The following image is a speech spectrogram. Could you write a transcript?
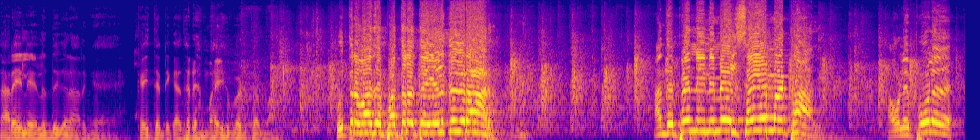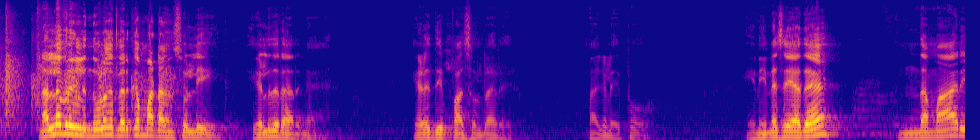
தரையில் எழுதுகிறாருங்க. கைத்தட்டி கதிரை மையப்படுத்தமா? உத்தரவாத பத்திரத்தை எழுதுகிறார். அந்த பெண் இனிமேல் செய்ய மாட்டாள். அவளை போல நல்லவர்கள் இந்த உலகத்தில் இருக்க மாட்டாங்கன்னு சொல்லி எழுதுறாருங்க. எழுதி பா சொல்றாரு. மகளே போ. இனி என்ன செய்யாத? இந்த மாதிரி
